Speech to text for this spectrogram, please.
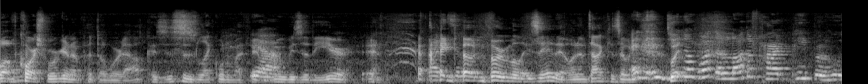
Well, of know? course, we're gonna put the word out because this is like one of my favorite Yeah. movies of the year. And I don't normally say that when I'm talking to somebody. And, and do you know what? A lot of hard people who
